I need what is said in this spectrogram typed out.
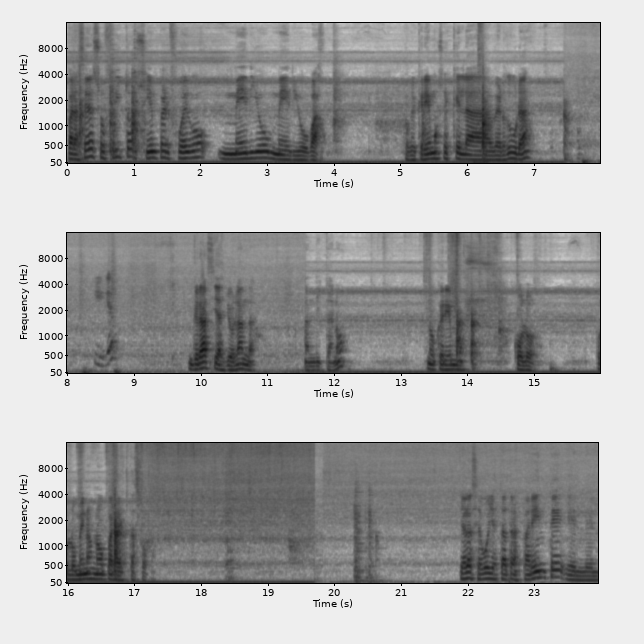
Para hacer el sofrito siempre el fuego medio, medio bajo. Lo que queremos es que la verdura... Gracias Yolanda. Andita, ¿no? No queremos color. Por lo menos no para esta sopa. Ya la cebolla está transparente, el, el,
